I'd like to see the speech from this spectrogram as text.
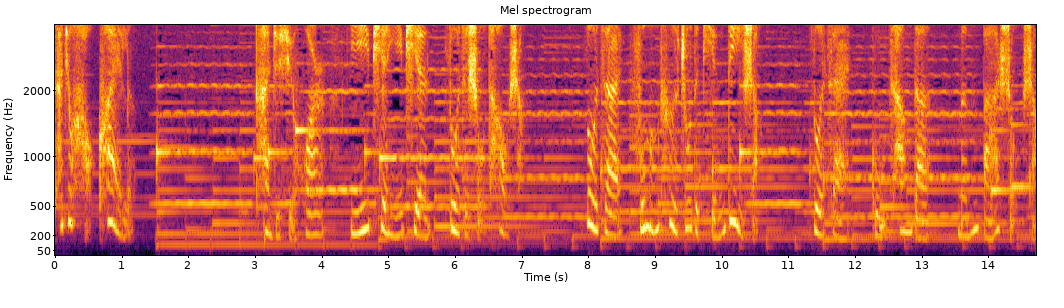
他就好快乐。看着雪花儿一片一片落在手套上，落在福蒙特州的田地上。落在谷仓的门把手上，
